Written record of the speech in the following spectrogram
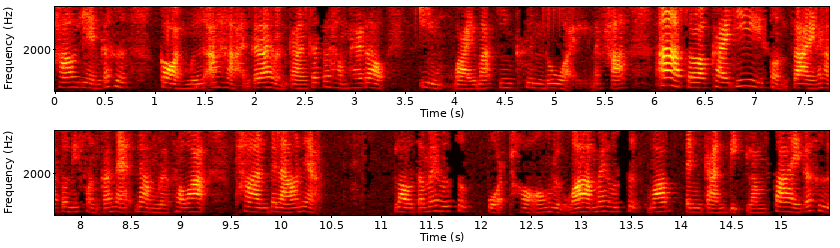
ข้าวเย็นก็คือก่อนมื้ออาหารก็ได้เหมือนกันก็จะทำให้เราอิ่มไวมากยิ่งขึ้นด้วยนะคะอ่าสำหรับใครที่สนใจนะคะ ตัวนี้ฝนก็แนะนำเลยเพราะว่าทานไปแล้วเนี่ย เราจะไม่รู้สึกปวดท้องหรือว่าไม่รู้สึกว่าเป็นการบิดลำไส้ก็คือ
